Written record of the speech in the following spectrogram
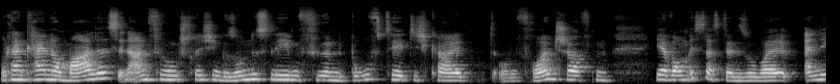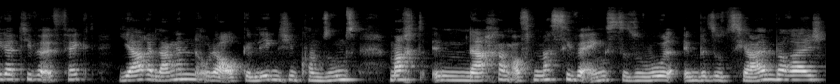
und kann kein normales, in Anführungsstrichen gesundes Leben führen mit Berufstätigkeit und Freundschaften. Ja, warum ist das denn so? Weil ein negativer Effekt jahrelangen oder auch gelegentlichen Konsums macht im Nachgang oft massive Ängste, sowohl im sozialen Bereich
